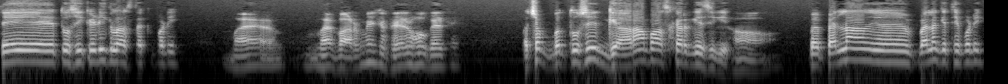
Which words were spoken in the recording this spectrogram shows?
ਤੇ ਤੁਸੀਂ ਕਿਹੜੀ ਕਲਾਸ ਤੱਕ ਪੜ੍ਹੇ? ਮੈਂ ਮੈਂ 12ਵੀਂ ਚ ਫੇਲ ਹੋ ਗਏ ਸੀ। ਅੱਛਾ ਬ- ਤੁਸੀਂ 11 ਪਾਸ ਕਰ ਗਏ ਸੀਗੇ? ਹਾਂ। ਪ- ਪਹਿਲਾਂ ਅਹ, ਪਹਿਲਾਂ ਕਿੱਥੇ ਪੜ੍ਹੇ?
